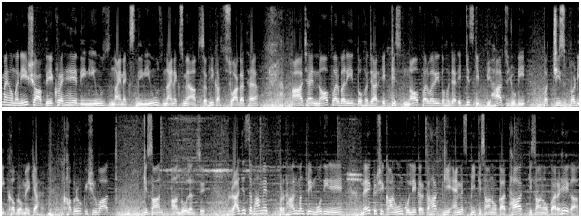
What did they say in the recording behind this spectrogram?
मैं हूँ मनीष। आप देख रहे हैं दी न्यूज़ 9x दी न्यूज़ 9x में आप सभी का स्वागत है। आज है 9 फरवरी 2021 9 फरवरी 2021 की बिहार से जुड़ी 25 बड़ी खबरों में क्या है? खबरों की शुरुआत किसान आंदोलन से। राज्यसभा में प्रधानमंत्री मोदी ने नए कृषि कानून को लेकर कहा कि एमएसपी किसानों का था, किसानों का रहेगा।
